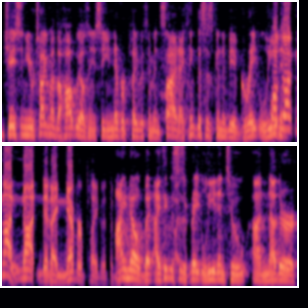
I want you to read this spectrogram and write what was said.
Jason, you were talking about the Hot Wheels and you say you never played with them inside. I think this is going to be a great lead. well, not not into- not that I never played with them. I know, but I think this But- is a great lead into another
